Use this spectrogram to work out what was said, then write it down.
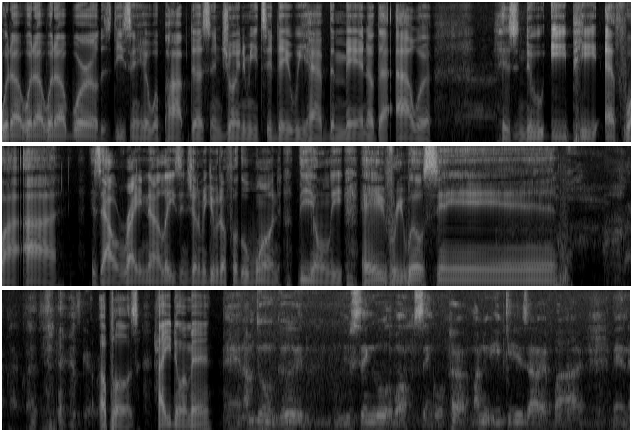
What up, what up, what up, world? It's Decent here with Popdust, and joining me today we have the man of the hour. His new EP, FYI, is out right now. Ladies and gentlemen, give it up for the one, the only, Avery Wilson. Applause. How you doing, man? Man, I'm doing good. New single, well, single. My new EP is out, FYI, and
